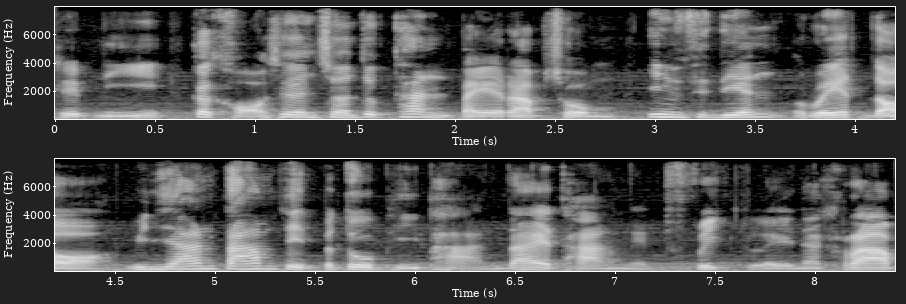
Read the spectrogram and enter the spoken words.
คลิปนี้ ก็ขอเชิญชวนทุกท่านไปรับชม Incident Red Door วิญญาณตามติดประตูผีผ่านได้ทาง Netflix เลยนะครับ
